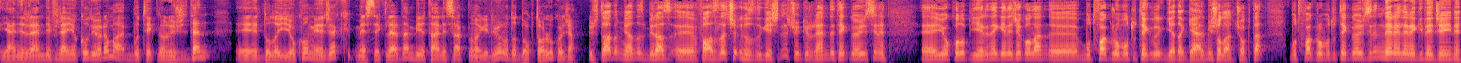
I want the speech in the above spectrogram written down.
yani rende falan yok oluyor ama bu teknolojiden e, dolayı yok olmayacak mesleklerden bir tanesi aklıma geliyor. O da doktorluk hocam. Üstadım yalnız biraz e, fazla hızlı geçti. Çünkü rende teknolojisinin e, yok olup yerine gelecek olan e, mutfak robotu teknoloji ya da gelmiş olan çoktan mutfak robotu teknolojisinin nerelere gideceğini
